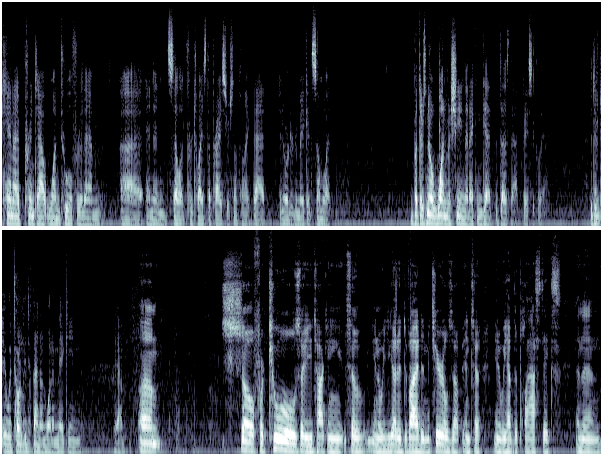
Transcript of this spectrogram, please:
can I print out one tool for them uh, and then sell it for twice the price or something like that in order to make it somewhat. But there's no one machine that I can get that does that basically. It, it would totally depend on what I'm making. Yeah. So for tools, are you talking, so, you know, you got to divide the materials up into, you know, we have the plastics and then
